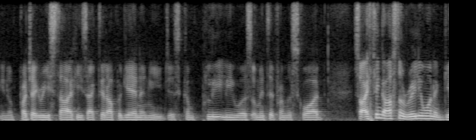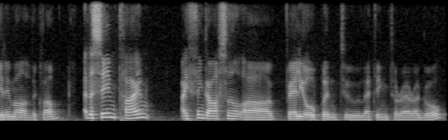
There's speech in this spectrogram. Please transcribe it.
you know Project Restart, he's acted up again, and he just completely was omitted from the squad. So I think Arsenal really want to get him out of the club. At the same time, I think Arsenal are fairly open to letting Torreira go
